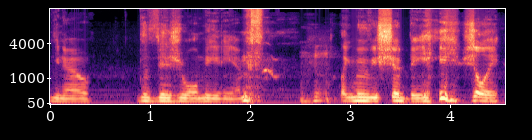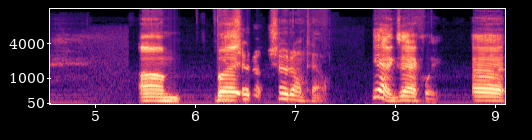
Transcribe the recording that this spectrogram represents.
you know, the visual medium, like movies should be usually. Um, but show, don't, show don't tell. Yeah, exactly. Uh,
